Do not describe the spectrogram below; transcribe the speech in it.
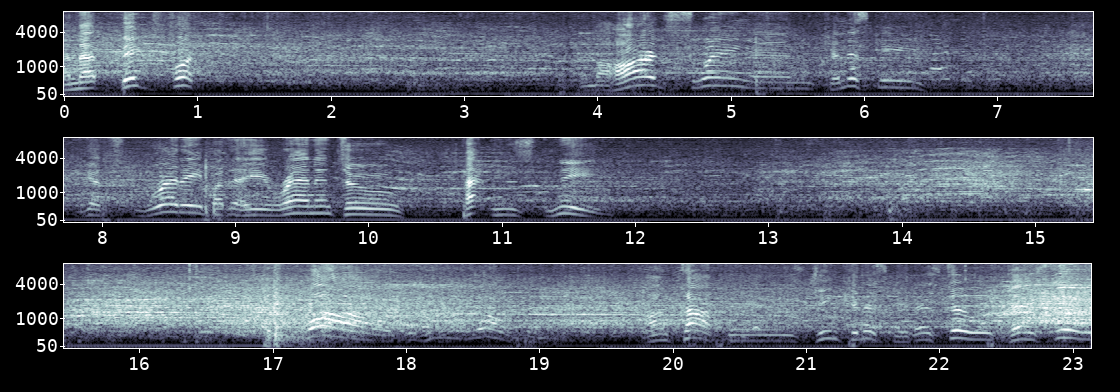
and that big foot and the hard swing and Kiniski gets ready, but he ran into Patton's knee. Top is Gene Kiniski. There's two. There's three.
